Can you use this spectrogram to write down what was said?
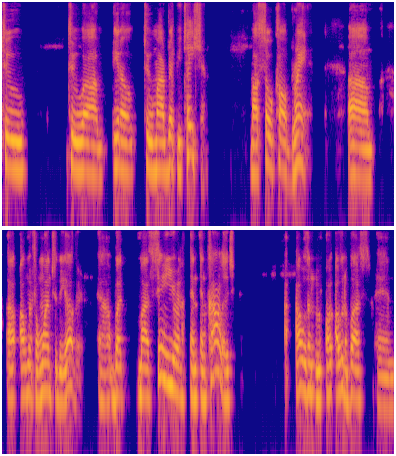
to to um, you know to my reputation, my so-called brand. Um, I, I, went from one to the other. Uh, but my senior year in, in, in college, I, was in I was in a bus and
